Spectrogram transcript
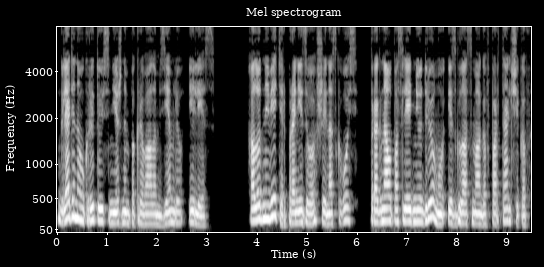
глядя на укрытую снежным покрывалом землю и лес. Холодный ветер, пронизывавший насквозь, прогнал последнюю дрему из глаз магов-портальщиков,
